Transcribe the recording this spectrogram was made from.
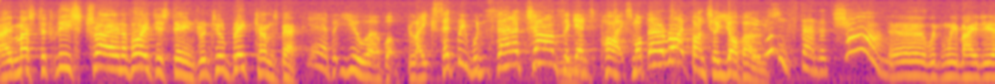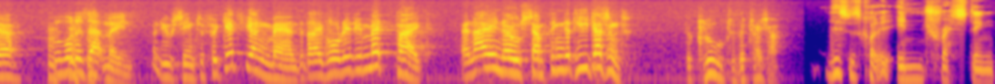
I must at least try and avoid this danger until Blake comes back. Yeah, but you heard what Blake said. We wouldn't stand a chance against Pike's mob. They're a right bunch of yobbos. We wouldn't stand a chance. Uh, wouldn't we, my dear? Well, what does that mean? Well, you seem to forget, young man, that I've already met Pike, and I know something that he doesn't. The clue to the treasure. This was quite an interesting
